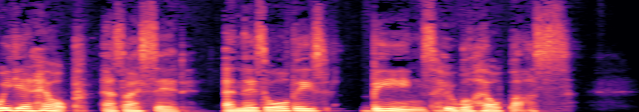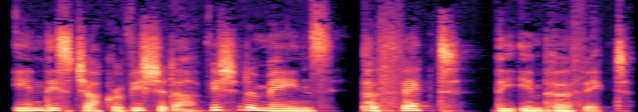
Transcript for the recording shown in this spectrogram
we get help, as I said, and there's all these beings who will help us. In this chakra, Vishuddha, Vishuddha means perfect the imperfect.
